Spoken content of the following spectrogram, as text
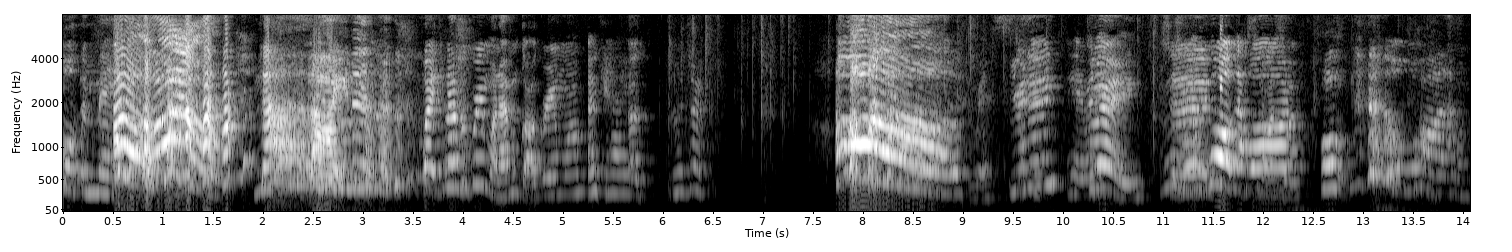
more than me. Oh, Nine. Wait, can I have a green one? I haven't got a green one. Okay. Uh, no, don't. Oh! Miss. You ready? Okay, Three, Two, two, one. That's a nice one. one. wow.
